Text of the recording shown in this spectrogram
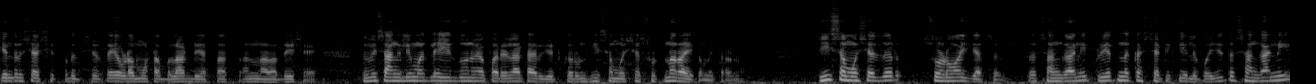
केंद्रशासित प्रदेशाचा एवढा मोठा बलाढ्य देश असणारा देश आहे. तुम्ही सांगलीमधल्या एक दोन व्यापाऱ्याला टार्गेट करून ही समस्या सुटणार आहे का मित्रांनो? ही समस्या जर सोडवायची असेल तर संघाने प्रयत्न कशासाठी केले पाहिजे? तर संघाने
